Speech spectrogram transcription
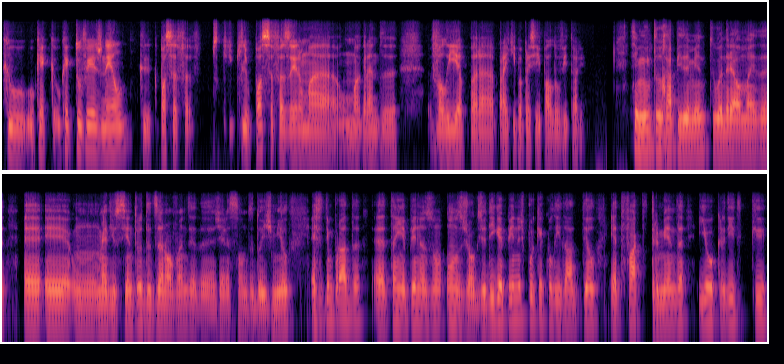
que o, o, que é que, o que é que tu vês nele que, que possa que, lhe possa fazer uma, uma grande valia para, para a equipa principal do Vitória? Sim, muito rapidamente, o André Almeida é, é um médio centro de 19 anos, é da geração de 2000. Esta temporada uh, tem apenas 11 jogos. Eu digo apenas porque a qualidade dele é de facto tremenda e eu acredito que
